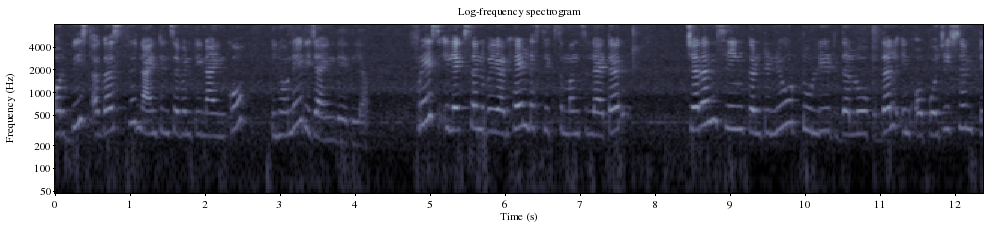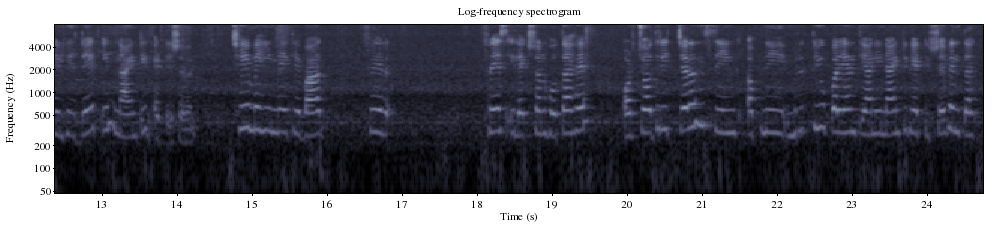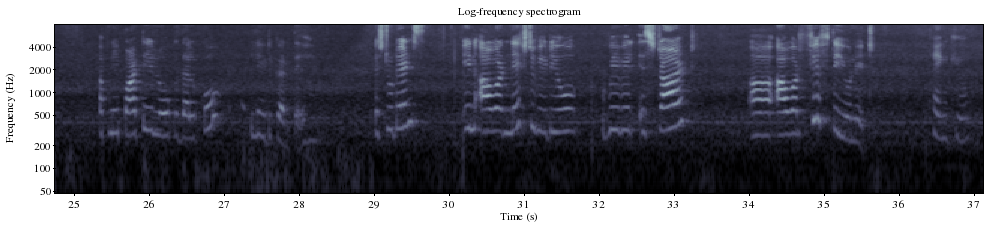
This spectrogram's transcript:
और 20 अगस्त 1979 को इन्होंने रिजाइन दे दिया Fresh election were held six months later. Charan Singh continued to lead the Lok Dal in opposition till his death in 1987. छः महीने के बाद फिर फ्रेश इलेक्शन होता है और चौधरी चरण सिंह अपनी मृत्यु पर्यंत यानी 1987 तक अपनी पार्टी लोक दल को लीड करते हैं students in our next video we will start uh, our fifth unit. Thank you.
